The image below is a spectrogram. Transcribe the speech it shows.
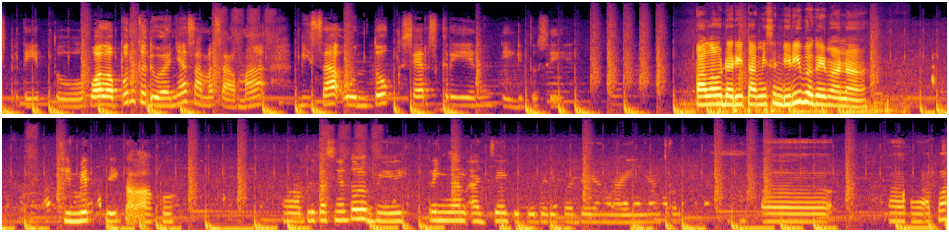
Seperti itu. Walaupun keduanya sama-sama bisa untuk share screen kayak gitu sih. Kalau dari Tami sendiri bagaimana? Jimit sih kalau aku uh, aplikasinya tuh lebih ringan aja gitu daripada yang lainnya terus uh, uh, apa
